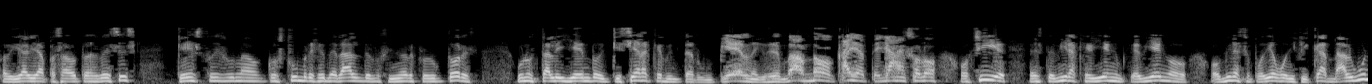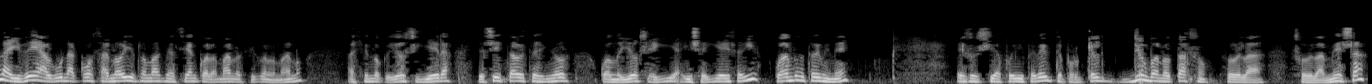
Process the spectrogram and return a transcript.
pero ya había pasado otras veces, que esto es una costumbre general de los señores productores. Uno está leyendo y quisiera que lo interrumpieran y que no, no, cállate ya, eso no, o sí, este, mira qué bien, qué bien, o, o mira, se podía modificar, alguna idea, alguna cosa, no, ellos nomás me hacían con la mano, así con la mano, haciendo que yo siguiera, y así estaba este señor cuando yo seguía y seguía y seguía. Cuando terminé, eso sí ya fue diferente, porque él dio un manotazo sobre la, sobre la mesa,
